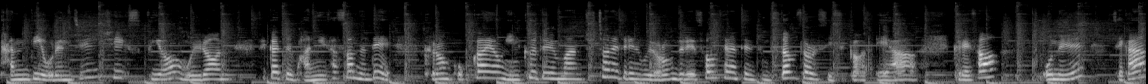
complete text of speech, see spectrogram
간디 오렌지, 셰익스피어 뭐 이런 색깔들 많이 샀었는데 그런 고가형 잉크들만 추천해드리는 거 여러분들이 수험생한테는 좀 부담스러울 수 있을 것 같아요. 그래서 오늘 제가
